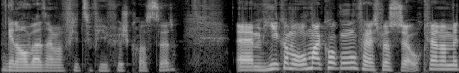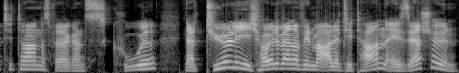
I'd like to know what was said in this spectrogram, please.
Genau, weil es einfach viel zu viel Fisch kostet. Ähm, hier können wir auch mal gucken. Vielleicht wirst du ja auch kleiner mit Titan. Das wäre ja ganz cool. Natürlich, heute werden auf jeden Fall alle Titanen. Ey, sehr schön.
